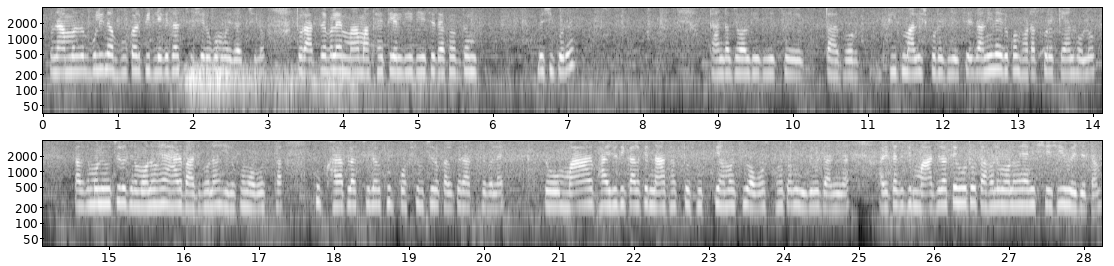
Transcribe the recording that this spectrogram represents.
মানে আমার বলি না, বুক আর পিঠ লেগে যাচ্ছে, সেরকম হয়ে যাচ্ছিল। তো রাত্রেবেলায় মা মাথায় তেল দিয়ে দিয়েছে, দেখো একদম বেশি করে। ঠান্ডা জল দিয়ে দিয়েছে, তারপর পিঠ মালিশ করে দিয়েছে, জানি না এরকম হঠাৎ করে ক্যান হলো। কালকে মনে হচ্ছিল যে মনে হয় আর বাঁচবো না, এরকম অবস্থা। খুব খারাপ লাগছিল আর খুব কষ্ট হচ্ছিল কালকে রাত্রেবেলায়। তো মা আর ভাই যদি কালকে না থাকতো, সত্যি আমার কি অবস্থা হতো আমি নিজেও জানি না। আর এটা যদি মাঝরাতে হতো, তাহলে মনে হয় আমি শেষই হয়ে যেতাম।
